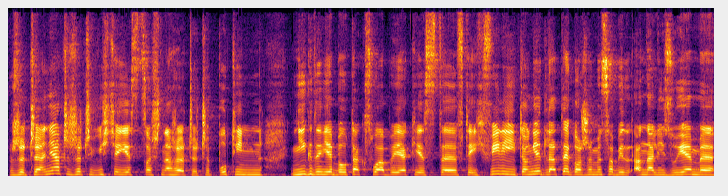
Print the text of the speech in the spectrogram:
życzenia, czy rzeczywiście jest coś na rzeczy? Czy Putin nigdy nie był tak słaby, jak jest w tej chwili? I to nie dlatego, że my sobie analizujemy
